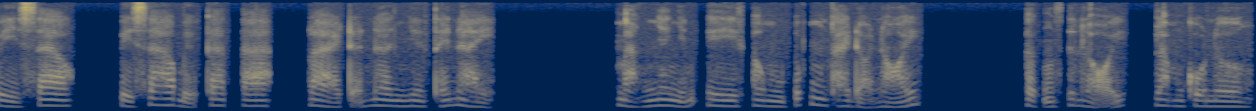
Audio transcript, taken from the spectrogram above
Vì sao, vì sao biểu ca ta lại trở nên như thế này? Mặn nhân nhiễm y không chút thay đổi nói. Thật xin lỗi, Lâm cô nương.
